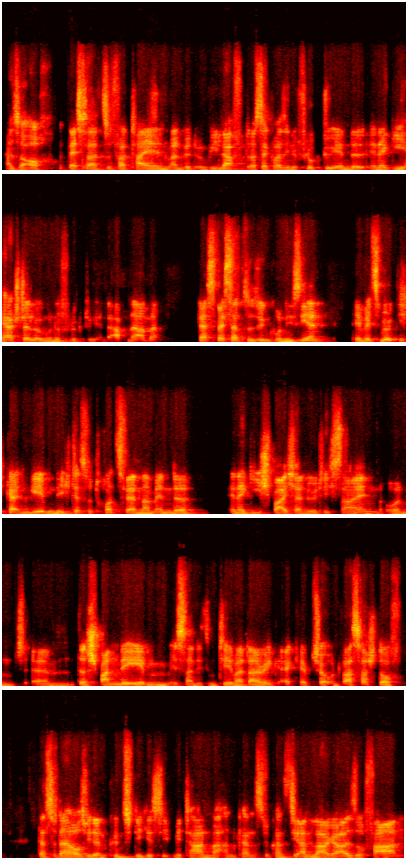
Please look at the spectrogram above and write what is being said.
Also auch besser zu verteilen. Man wird irgendwie LAFT, das ist ja quasi eine fluktuierende Energieherstellung und eine fluktuierende Abnahme. Das besser zu synchronisieren. Da wird es Möglichkeiten geben. Nichtsdestotrotz werden am Ende Energiespeicher nötig sein. Und ähm, das Spannende eben ist an diesem Thema Direct Air Capture und Wasserstoff, dass du daraus wieder ein künstliches Methan machen kannst. Du kannst die Anlage also fahren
